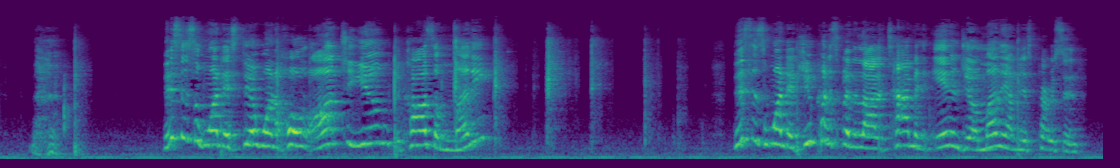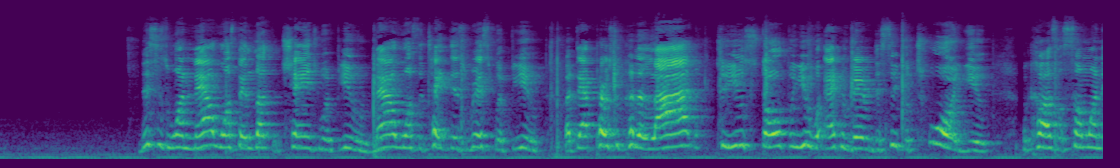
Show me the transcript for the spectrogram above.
this is the one that still want to hold on to you because of money. This is one that you could have spent a lot of time and energy or money on this person. This is one now wants their luck to change with you. Now wants to take this risk with you. But that person could have lied to you, stole from you, were acting very deceitful toward you because of someone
